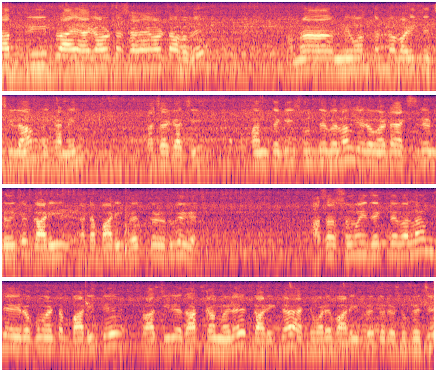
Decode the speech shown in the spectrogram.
রাত্রি প্রায় এগারোটা, সাড়ে এগারোটা হবে। আমরা নিমন্ত্রণ বাড়িতে ছিলাম এখানেই, কাছাকাছি। ওখান থেকেই শুনতে পেলাম যে এরকম একটা অ্যাক্সিডেন্ট হয়েছে, গাড়ি, একটা বাড়ি ভেদ করে ঢুকে গেছে। আসার সময় দেখতে পেলাম যে এরকম একটা বাড়িতে প্রাচীরে ধাক্কা মেরে গাড়িটা একেবারে বাড়ির ভেতরে ঢুকেছে।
